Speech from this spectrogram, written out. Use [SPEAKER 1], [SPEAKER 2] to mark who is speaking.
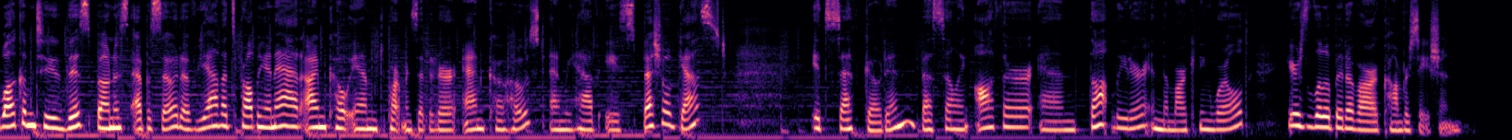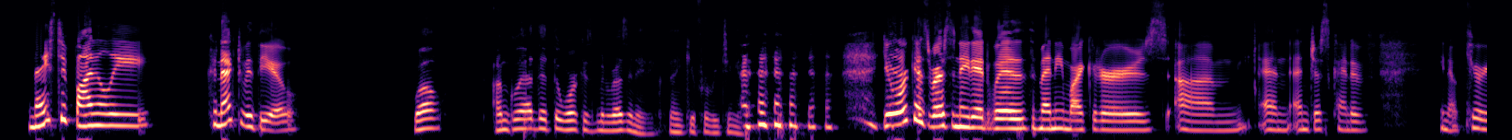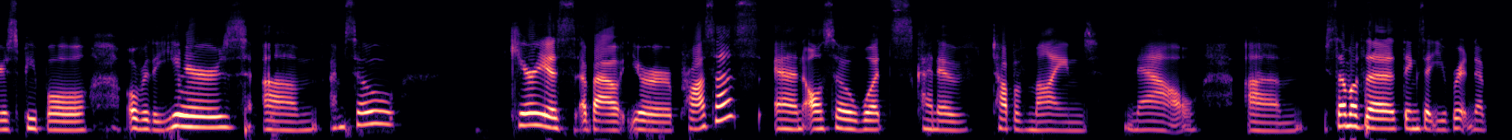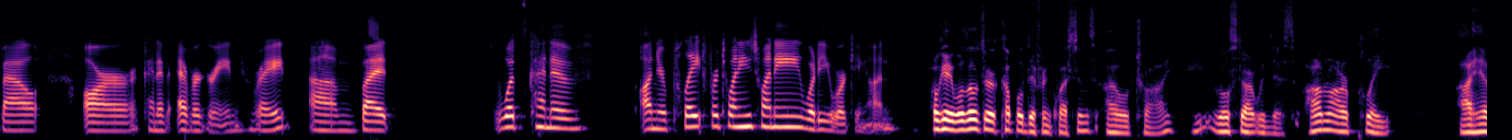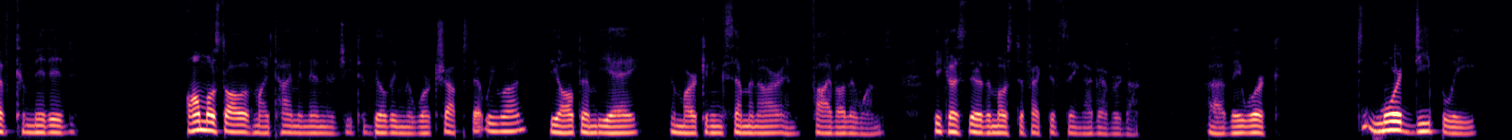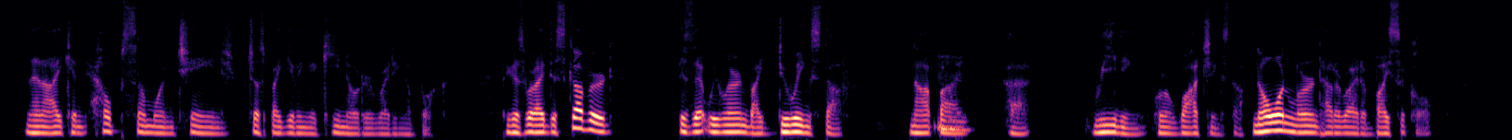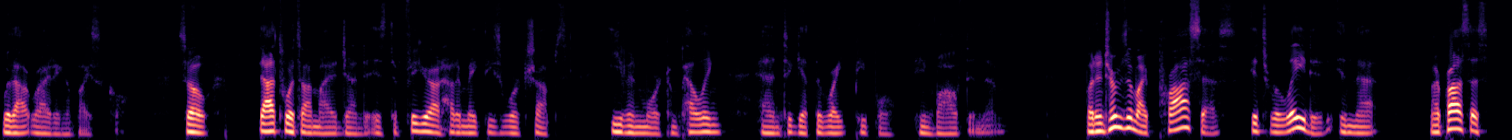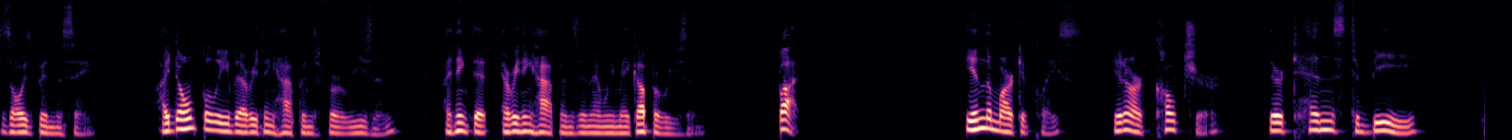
[SPEAKER 1] Welcome to this bonus episode of Yeah, That's Probably an Ad. I'm Co-Am Departments Editor and co-host, and we have a special guest. It's Seth Godin, best-selling author and thought leader in the marketing world. Here's a little bit of our conversation. Nice to finally connect with you.
[SPEAKER 2] Well, I'm glad that the work has been resonating. Thank you for reaching out.
[SPEAKER 1] Your work has resonated with many marketers um, and and just kind of you know curious people over the years um, i'm so curious about your process and also what's kind of top of mind now. Um, some of the things that you've written about are kind of evergreen right? Um, but what's kind of on your plate for 2020 what are you working on?
[SPEAKER 2] Okay well those are a couple different questions. I will try. We'll start with this. On our plate I have committed almost all of my time and energy to building the workshops that we run, the Alt MBA, the marketing seminar, and five other ones, because they're the most effective thing I've ever done. Uh, they work d- more deeply than I can help someone change just by giving a keynote or writing a book. Because what I discovered is that we learn by doing stuff, not by mm-hmm. uh, reading or watching stuff. No one learned how to ride a bicycle without riding a bicycle. So that's what's on my agenda is to figure out how to make these workshops even more compelling and to get the right people involved in them. But in terms of my process, it's related in that my process has always been the same. I don't believe everything happens for a reason. I think that everything happens and then we make up a reason. But in the marketplace, in our culture, there tends to be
